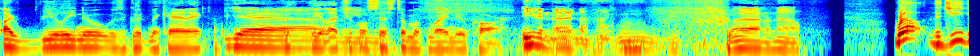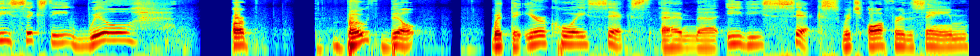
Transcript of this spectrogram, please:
I really knew it was a good mechanic yeah. with the electrical I mean, system of my new car. Even then, I'm like, mm, I don't know. Well, the GV60 will are both built with the Iroquois 6 and uh, EV6, which offer the same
